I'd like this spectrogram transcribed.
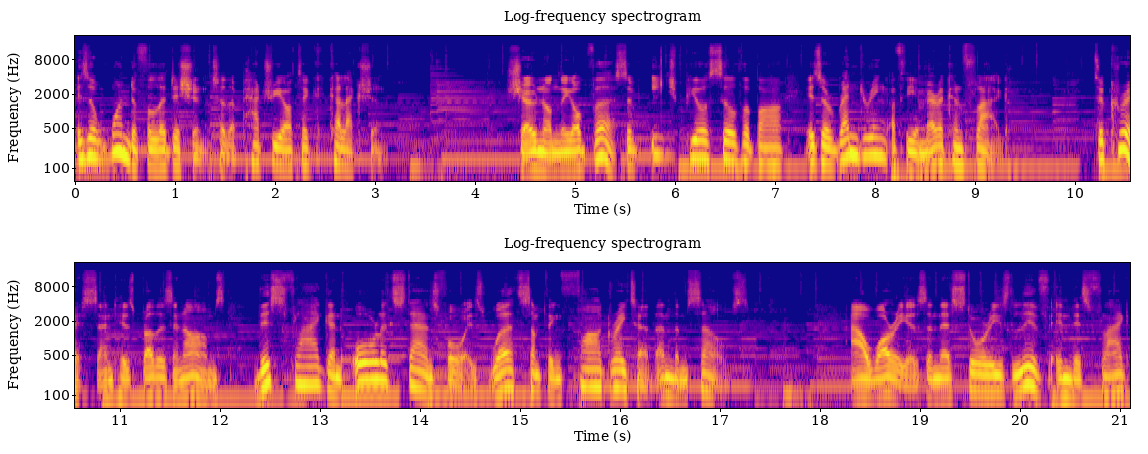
is a wonderful addition to the patriotic collection. Shown on the obverse of each pure silver bar is a rendering of the American flag. To Chris and his brothers in arms, this flag and all it stands for is worth something far greater than themselves. Our warriors and their stories live in this flag,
